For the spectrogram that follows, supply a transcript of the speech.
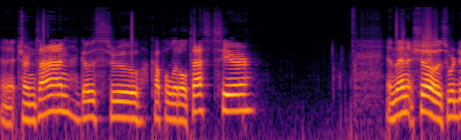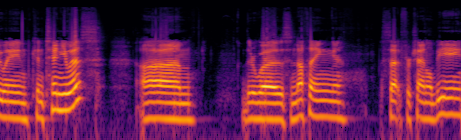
and it turns on, goes through a couple little tests here. And then it shows we're doing continuous. Um, there was nothing set for channel B.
